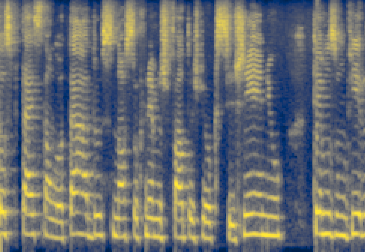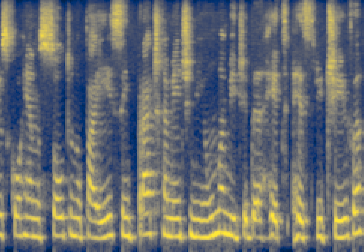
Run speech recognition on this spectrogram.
hospitais estão lotados, nós sofremos faltas de oxigênio, temos um vírus correndo solto no país sem praticamente nenhuma medida restritiva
